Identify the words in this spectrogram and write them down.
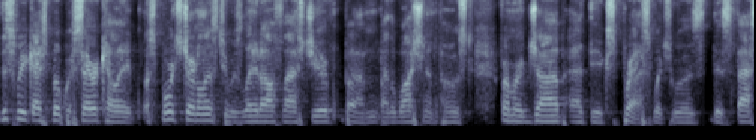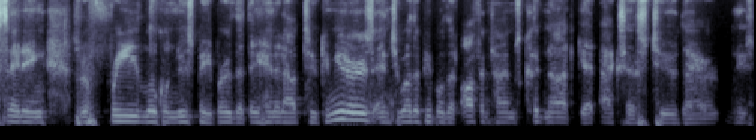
This week, I spoke with Sarah Kelly, a sports journalist who was laid off last year um, by the Washington Post from her job at the Express, which was this fascinating sort of free local newspaper that they handed out to commuters and to other people that oftentimes could not get access to their, news,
